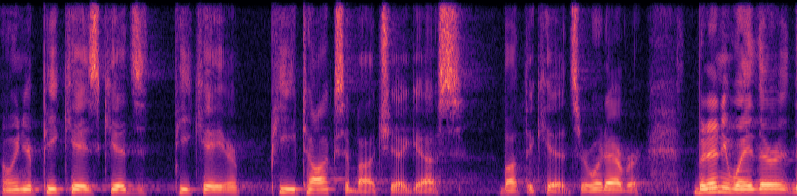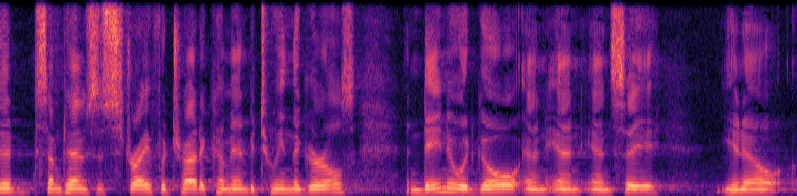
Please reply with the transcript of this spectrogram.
And when your PK's kids, PK or P talks about you, I guess, about the kids or whatever. But anyway, there, sometimes the strife would try to come in between the girls, and Dana would go and, and, and say, you know,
